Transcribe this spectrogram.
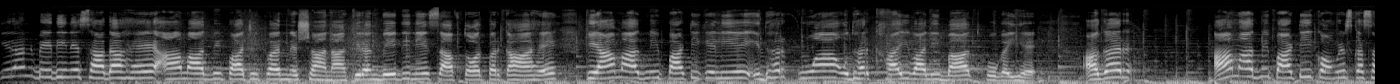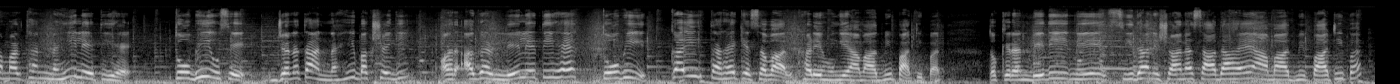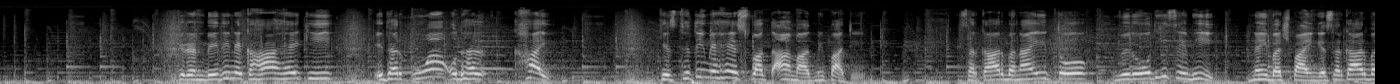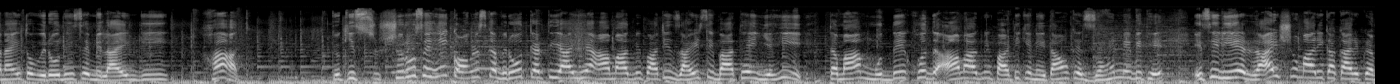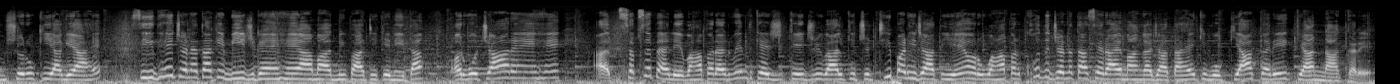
किरण बेदी ने साधा है, आम आदमी पार्टी पर निशाना। किरण बेदी ने साफ़ तौर पर कहा है कि आम आदमी पार्टी के लिए इधर कुआँ, उधर खाई वाली बात हो गई है। अगर आम आदमी पार्टी कांग्रेस का समर्थन नहीं लेती है तो भी उसे जनता नहीं बख्शेगी। और अगर ले लेती है तो भी कई तरह के सवाल खड़े होंगे आम आदमी पार्टी पर। तो किरण बेदी ने सीधा निशाना साधा है आम आदमी पार्टी पर। किरण बेदी ने कहा है कि इधर कुआँ, उधर खाई। की स्थिति में है इस वक्त आम आदमी पार्टी? सरकार बनाई तो विरोधी से भी नहीं बच पाएँगे। सरकार बनाई तो विरोधी से मिलाएँगी हाथ। क्योंकि शुरू से ही कांग्रेस का विरोध करती आई है आम आदमी पार्टी। ज़ाहिर सी बात है, यही तमाम मुद्दे खुद आम आदमी पार्टी के नेताओं के जहन में भी थे। इसीलिए राय शुमारी का कार्यक्रम शुरू किया गया है। सीधे जनता के बीच गए हैं आम आदमी पार्टी के नेता और वो चाह रहे हैं सबसे पहले वहाँ पर अरविंद केजरीवाल की चिट्ठी पढ़ी जाती है और वहाँ पर खुद जनता से राय मांगा जाता है कि वो क्या करे, क्या ना करे।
